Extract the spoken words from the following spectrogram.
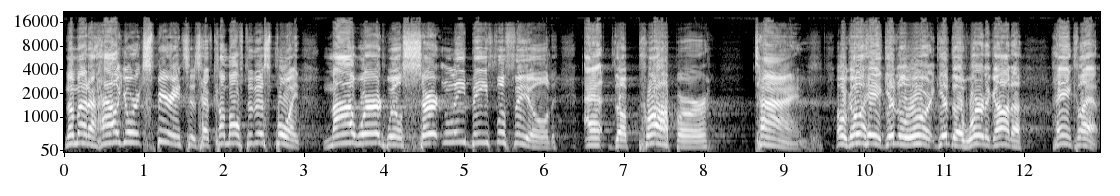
no matter how your experiences have come off to this point, my word will certainly be fulfilled at the proper time. Oh, go ahead, give the word, give the word of God a hand clap.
